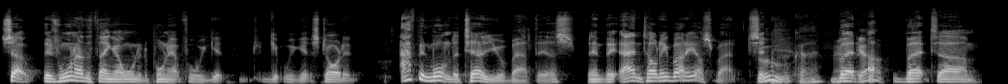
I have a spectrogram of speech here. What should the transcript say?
So there's one other thing I wanted to point out before we get get we get started. I've been wanting to tell you about this, and they, I hadn't told anybody else about it. So- Ooh, Okay. there but uh, but um,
